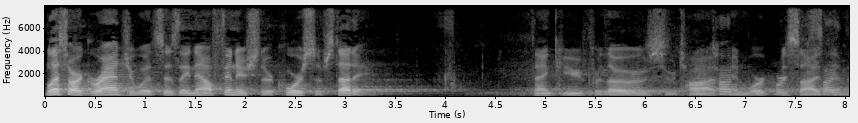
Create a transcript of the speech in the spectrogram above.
Bless our graduates as they now finish their course of study. Thank you for those who taught and worked beside them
